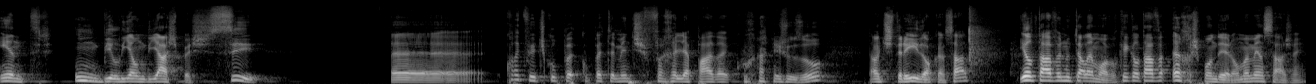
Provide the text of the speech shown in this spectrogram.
entre um bilhão de aspas, se. Uh, qual é que foi a desculpa completamente esfarralhapada que o gajo usou? Estava distraído ou cansado. Ele estava no telemóvel. O que é que ele estava a responder a uma mensagem?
